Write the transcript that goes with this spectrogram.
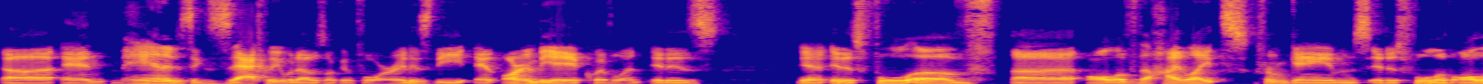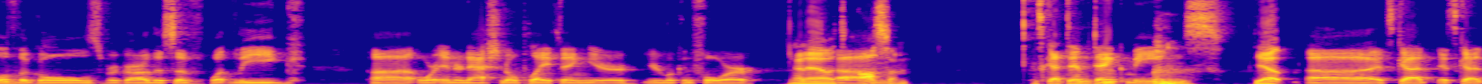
Uh, and man, it is exactly what I was looking for. It is the RNBA equivalent. It is, yeah, it is full of uh, all of the highlights from games. It is full of all of the goals, regardless of what league uh, or international play thing you're you're looking for. I know it's Um, awesome. It's got them dank memes. Yep. Uh, it's got it's got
